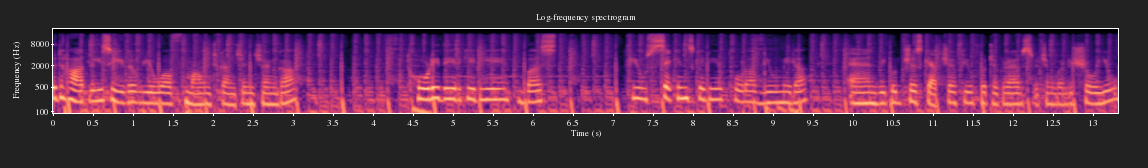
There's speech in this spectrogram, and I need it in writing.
could hardly see the view of Mount Kanchenjunga. थोड़ी देर के लिए बस few seconds के लिए थोड़ा view मिला and we could just capture a few photographs which I'm going to show you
